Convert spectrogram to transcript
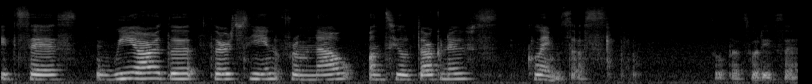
It says we are the 13 from now until darkness claims us. So that's what it says.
